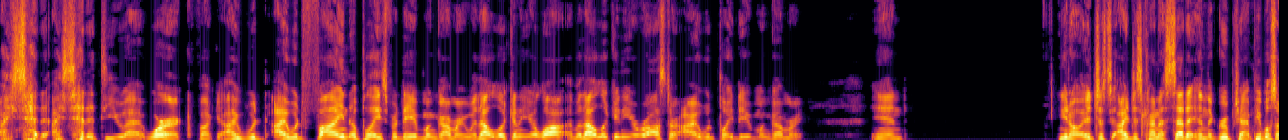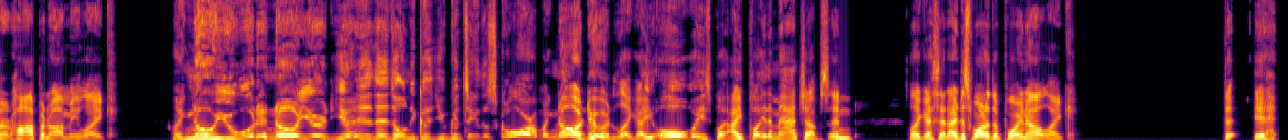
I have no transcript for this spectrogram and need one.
I said it I said it to you at work. Fuck, it. I would I would find a place for Dave Montgomery without looking at your law without looking at your roster. I would play Dave Montgomery, and you know it just I just kind of said it in the group chat. People started hopping on me like. Like no, you wouldn't. No, you're. you that's only because you could see the score. I'm like, no, dude. Like I always play. I play the matchups, and like I said, I just wanted to point out, like, that it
